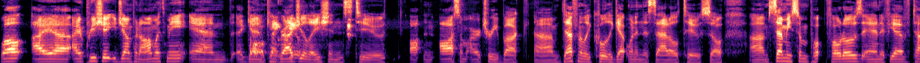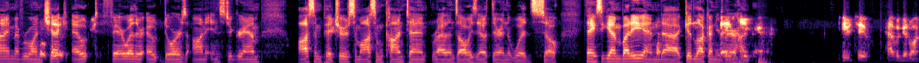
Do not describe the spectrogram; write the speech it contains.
Well, I uh, I appreciate you jumping on with me, and again, Oh, congratulations to an awesome archery buck. Um, definitely cool to get one in the saddle too. So um, send me some po- photos, and if you have time, everyone check out Fairweather Outdoors on Instagram. Awesome pictures, some awesome content. Ryland's always out there in the woods. So thanks again, buddy, and uh, good luck on your bear hunt. you. You too. Have a good one.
